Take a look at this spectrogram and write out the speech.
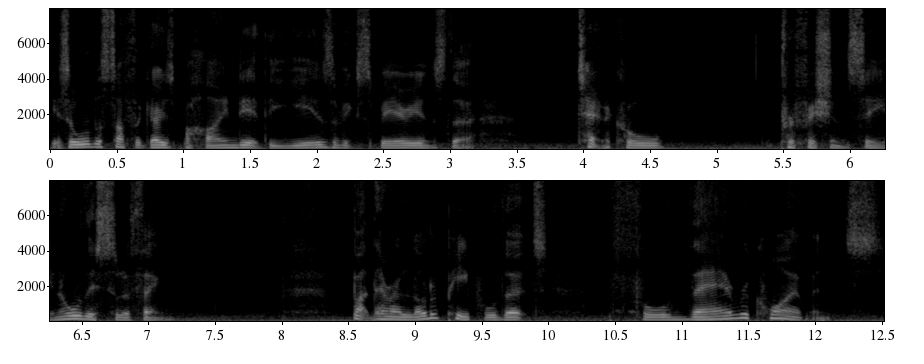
it's all the stuff that goes behind it, the years of experience, the technical proficiency, and all this sort of thing. But there are a lot of people that, for their requirements,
